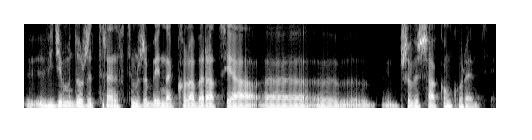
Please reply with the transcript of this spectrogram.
widzimy duży trend w tym, żeby jednak kolaboracja e, e, przewyższała konkurencję.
